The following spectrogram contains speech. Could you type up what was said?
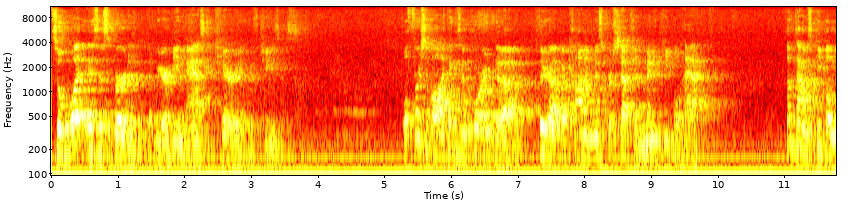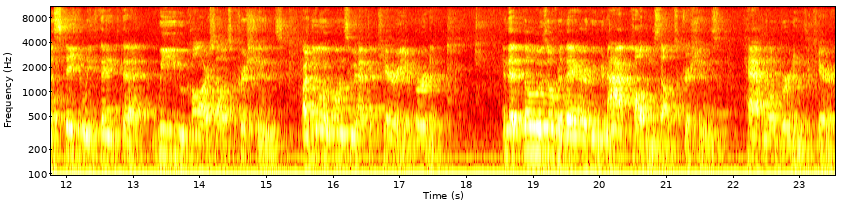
So, what is this burden that we are being asked to carry with Jesus? Well, first of all, I think it's important to clear up a common misperception many people have. Sometimes people mistakenly think that we who call ourselves Christians are the only ones who have to carry a burden, and that those over there who do not call themselves Christians have no burden to carry.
